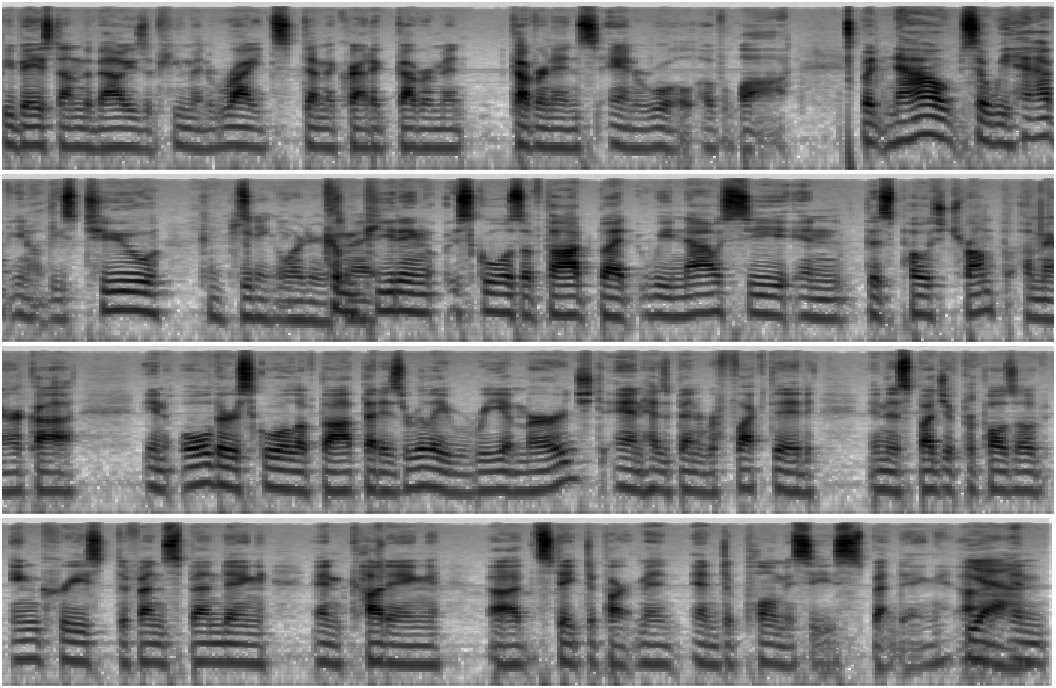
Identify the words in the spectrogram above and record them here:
be based on the values of human rights, democratic government governance, and rule of law. But now, so we have you know these two competing orders, competing right? schools of thought. But we now see in this post-Trump America an older school of thought that has really reemerged and has been reflected in this budget proposal of increased defense spending and cutting uh, State Department and diplomacy spending. Uh, yeah. And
